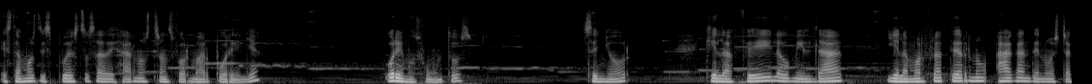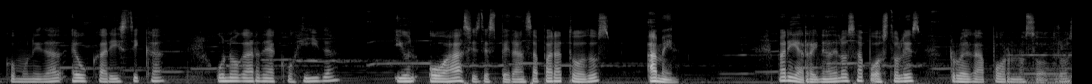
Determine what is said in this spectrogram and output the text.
¿Estamos dispuestos a dejarnos transformar por ella? Oremos juntos. Señor, que la fe, la humildad y el amor fraterno hagan de nuestra comunidad eucarística un hogar de acogida y un oasis de esperanza para todos. Amén. María, Reina de los Apóstoles, ruega por nosotros.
